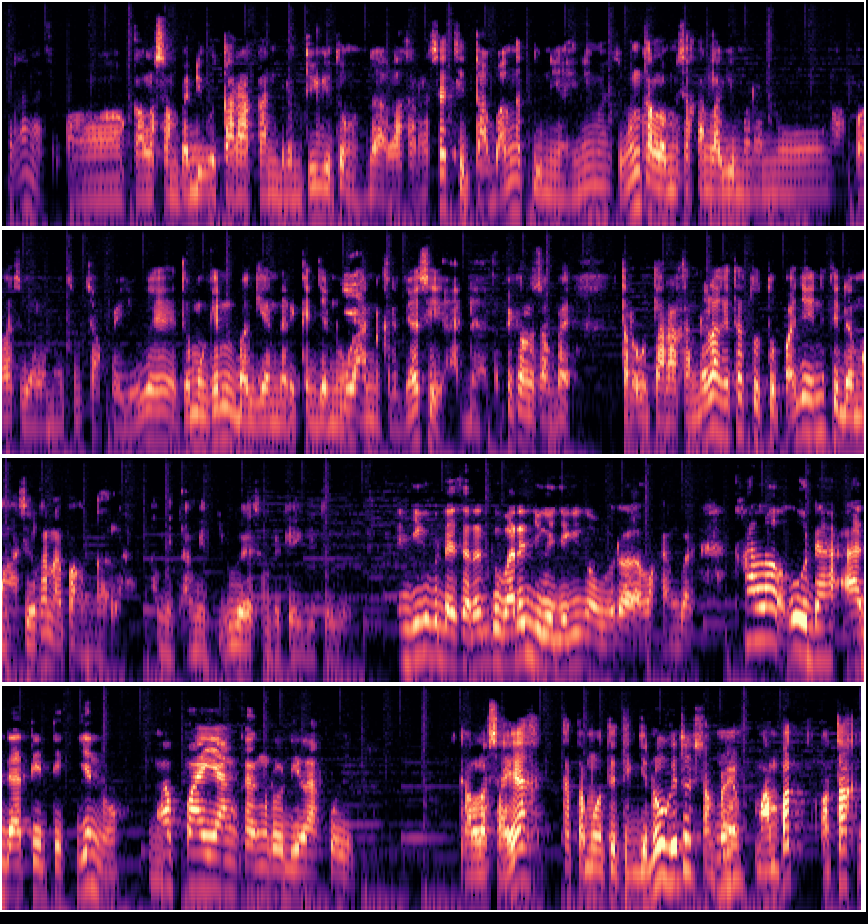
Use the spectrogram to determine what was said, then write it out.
Pernah nggak sih? Oh, kalau sampai diutarakan berhenti gitu enggak lah karena saya cinta banget dunia ini mas. Cuman kalau misalkan lagi merenung apa segala macam capek juga ya. Itu mungkin bagian dari kejenuhan yeah. kerja sih ada. Tapi kalau sampai terutarakan dulu kita tutup aja ini tidak menghasilkan apa enggak lah. Amit-amit juga ya sampai kayak gitu. Jadi berdasarkan kemarin juga jadi ngobrol sama Kang Bar. Kalau udah ada titik jenuh, hmm. apa yang Kang Rudi lakuin? Kalau saya ketemu titik jenuh gitu sampai hmm. mampet otak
